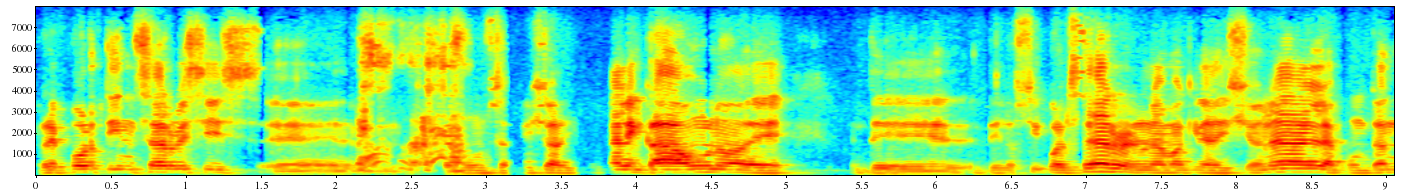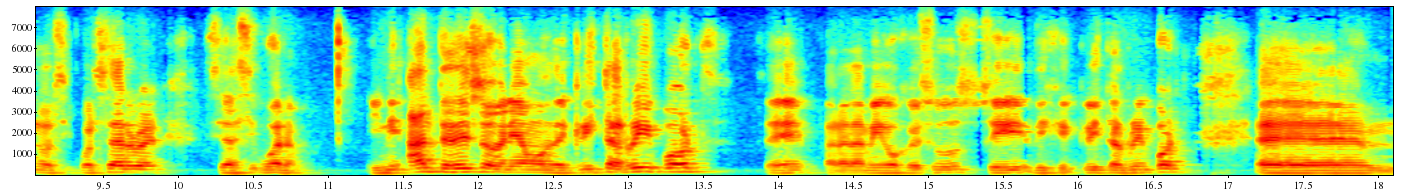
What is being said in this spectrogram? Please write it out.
reporting services eh, como un servicio adicional en cada uno de, de, los SQL Server, en una máquina adicional, apuntando al SQL Server. bueno, y antes de eso veníamos de Crystal Report, para el amigo Jesús, sí, dije Crystal Report. Eh,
